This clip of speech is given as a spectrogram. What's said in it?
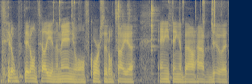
they don't they don't tell you in the manual. Of course, they don't tell you anything about how to do it.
